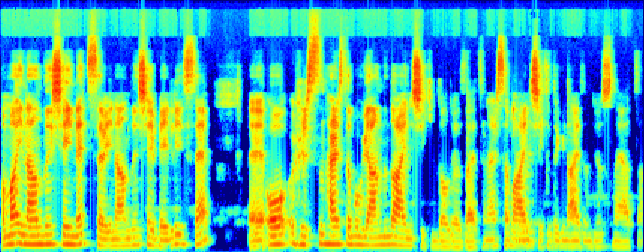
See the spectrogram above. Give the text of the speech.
Ama inandığın şey netse ve inandığın şey belliyse e, o hırsın her sabah uyandığında aynı şekilde oluyor zaten. Her sabah aynı şekilde günaydın diyorsun hayata.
